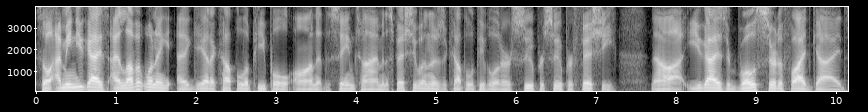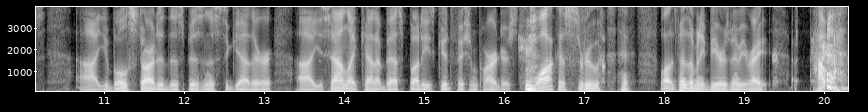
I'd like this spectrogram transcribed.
So, I mean, you guys, I love it when I, I get a couple of people on at the same time, and especially when there's a couple of people that are super, super fishy. Now, uh, you guys are both certified guides. Uh, you both started this business together. Uh, you sound like kind of best buddies, good fishing partners. Walk us through. well, it depends how many beers, maybe, right? How?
